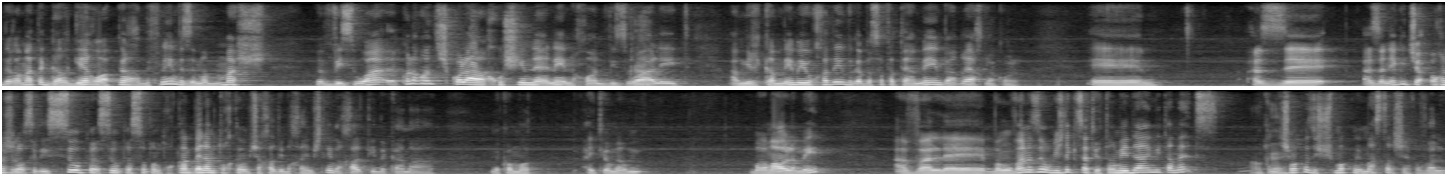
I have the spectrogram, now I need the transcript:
ברמת הגרגר או הפרח בפנים, וזה ממש ויזואל, כל הרעיון זה שכל החושים נהנים, נכון? ויזואלית, המרקמים מיוחדים, וגם בסוף הטעמים והריח והכל. אה, אז, אה, אז אני אגיד שהאוכל של אורסי לי סופר סופר סופר מתוחכם, בין המתוחכמים שאכלתי בחיים שלי, ואכלתי בכמה מקומות, הייתי אומר, ברמה העולמית, אבל uh, במובן הזה הוא הרגיש לי קצת יותר מדי מתאמץ. אוקיי. אני נשמע כמו איזה שמוק ממאסטר שף, אבל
